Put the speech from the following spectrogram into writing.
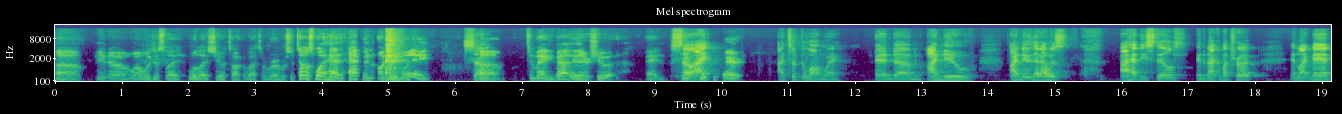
um, you know, well, we'll just let we'll let Shua talk about the river. So tell us what had happened on your way, so um, to Maggie Valley there, Shua. And So I- prepared. I took the long way, and um, I knew, I knew that I was, I had these stills in the back of my truck, and like, man,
